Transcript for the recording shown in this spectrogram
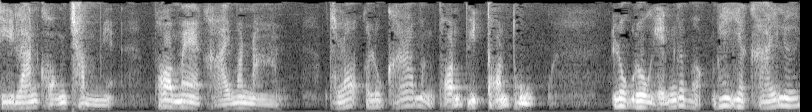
ทีร้านของชำเนี่ย พ่อแม่ขายมานาน ทะเลาะกับลูกค้ามั่งทอนผิดทอนถูก ลูกๆเห็นก็บอกแม่อย่าขายเลย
